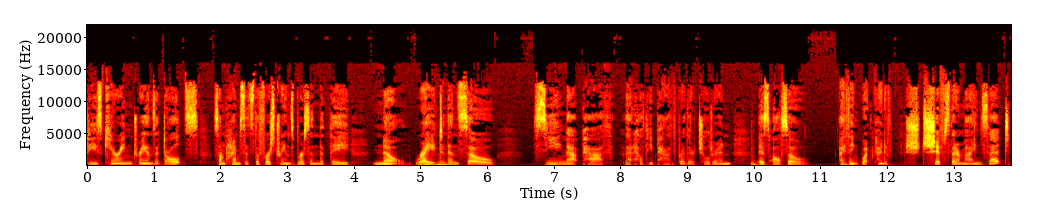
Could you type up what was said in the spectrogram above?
these caring trans adults, sometimes it's the first trans person that they know, right? And so seeing that path, that healthy path for their children is also I think what kind of sh- shifts their mindset,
